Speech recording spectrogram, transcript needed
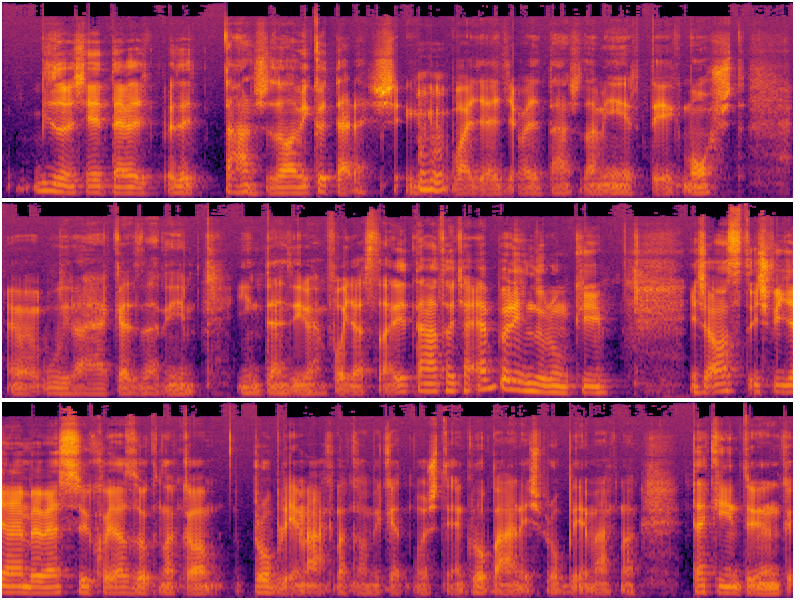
bizonyos értelemben ez egy társadalmi kötelesség, uh-huh. vagy, egy, vagy egy társadalmi érték most újra elkezdeni intenzíven fogyasztani. Tehát, hogyha ebből indulunk ki, és azt is figyelembe vesszük, hogy azoknak a problémáknak, amiket most ilyen globális problémáknak tekintünk,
